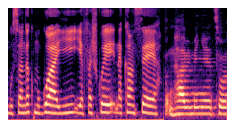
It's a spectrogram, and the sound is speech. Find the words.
ngusanga ku mugwayi yafashwe na cancer nta bimenyetso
